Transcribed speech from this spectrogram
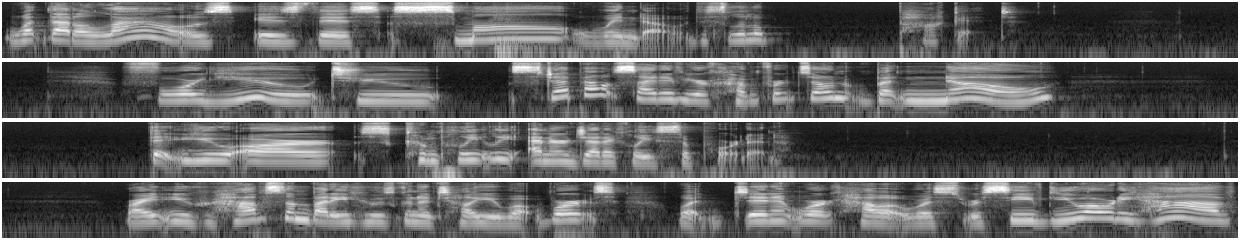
what that allows is this small window, this little pocket for you to step outside of your comfort zone, but know that you are completely energetically supported. Right? You have somebody who's going to tell you what works, what didn't work, how it was received. You already have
